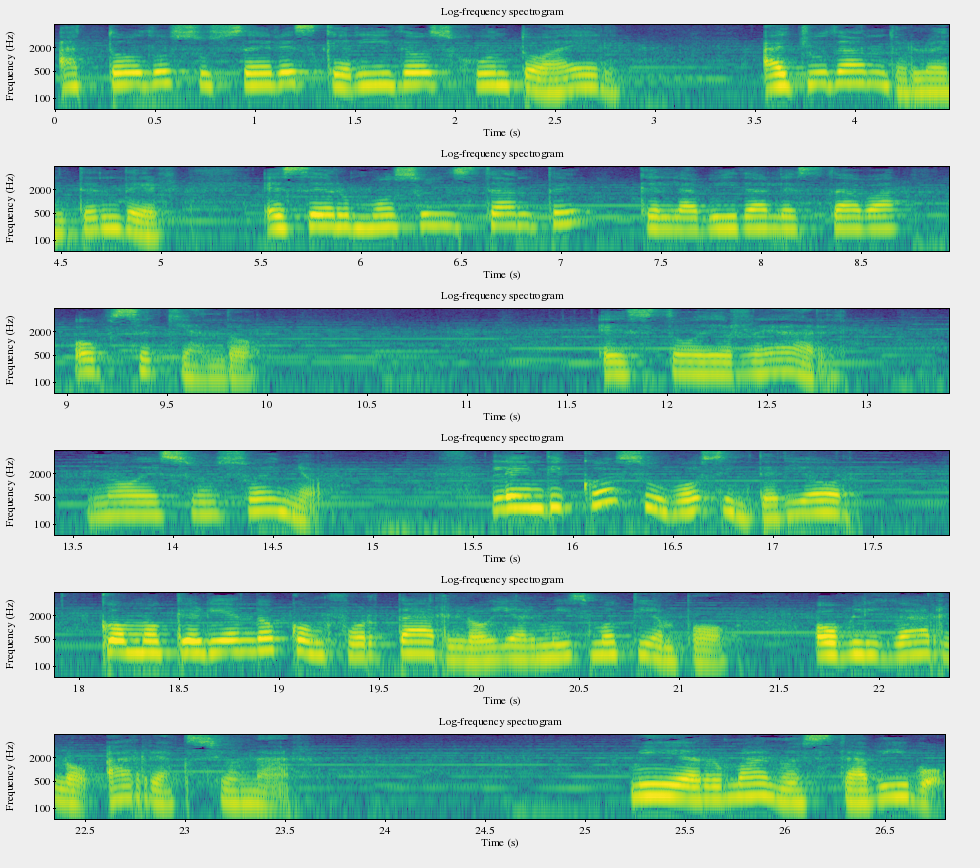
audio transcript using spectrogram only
a todos sus seres queridos junto a él, ayudándolo a entender ese hermoso instante que la vida le estaba obsequiando. Esto es real, no es un sueño, le indicó su voz interior, como queriendo confortarlo y al mismo tiempo obligarlo a reaccionar. Mi hermano está vivo.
